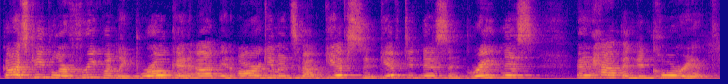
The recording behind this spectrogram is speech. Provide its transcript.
God's people are frequently broken up in arguments about gifts and giftedness and greatness, and it happened in Corinth.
